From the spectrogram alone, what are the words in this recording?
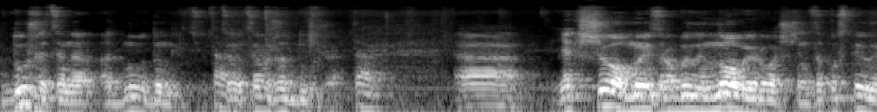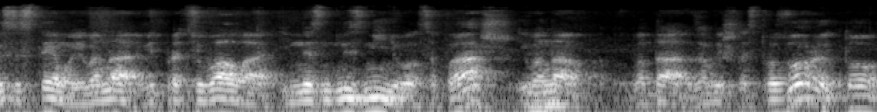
Дуже це на одну одиницю. Так. Це, це вже дуже. Так. Е, Якщо ми зробили новий розчин, запустили систему і вона відпрацювала і не, з- не змінювався pH, і вона вода залишилась прозорою, то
